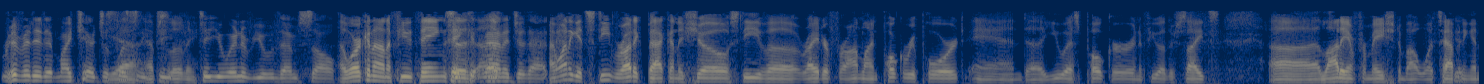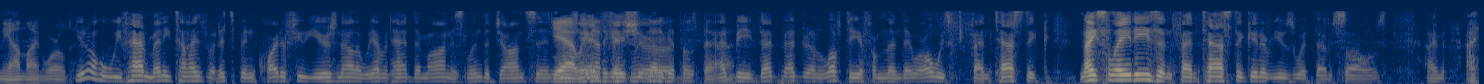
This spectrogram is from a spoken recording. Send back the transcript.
riveted in my chair just yeah, listening absolutely. to, to you interview them. So I'm working on a few things. Take uh, advantage of that. I want to get Steve Ruddick back on the show. Steve, uh, writer for Online Poker Report and uh, U.S. Poker and a few other sites uh, a lot of information about what's happening in the online world. You know who we've had many times, but it's been quite a few years now that we haven't had them on is Linda Johnson. Yeah, we got to get we got to get those back. I'd on. be that I'd, I'd love to hear from them. They were always fantastic, nice ladies, and fantastic interviews with themselves. So it was, I I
